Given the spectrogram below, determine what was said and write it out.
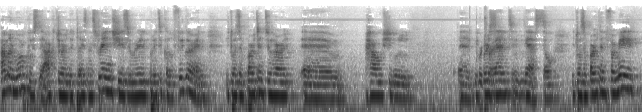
Amal Murkus, the actor that plays Nasrin, she's a really political figure, and it was important to her um, how she will uh, be Portray. presented. Yes, so it was important for me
